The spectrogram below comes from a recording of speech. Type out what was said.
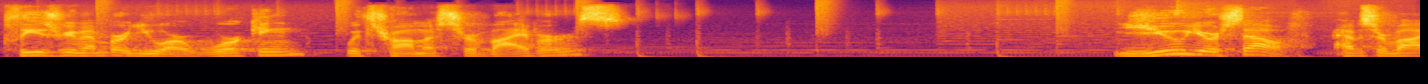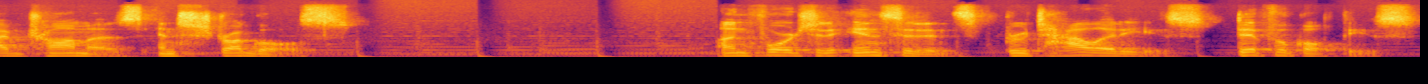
Please remember you are working with trauma survivors. You yourself have survived traumas and struggles, unfortunate incidents, brutalities, difficulties,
